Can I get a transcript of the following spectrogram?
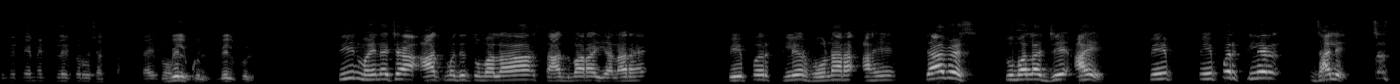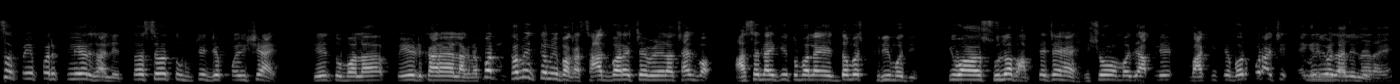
तुम्ही पेमेंट क्लिअर करू शकता. काही बिलकुल बिलकुल. तीन महिन्याच्या आतमध्ये तुम्हाला सात बारा येणार आहे. पेपर क्लिअर होणार आहे. त्यावेळेस तुम्हाला जे आहे पे पेपर क्लिअर झाले. जसं पेपर क्लिअर झाले तसं तुमचे जे पैसे आहे ते तुम्हाला पेड करायला लागणार. पण कमीत कमी बघा सात बाराच्या वेळेला शायद बा- असं नाही की तुम्हाला एकदमच फ्री मध्ये किंवा सुलभ हप्त्याच्या ह्या हिशोबामध्ये आपले बाकीचे भरपूर असे व्हिडिओ झालेले आहेत.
